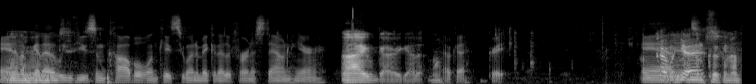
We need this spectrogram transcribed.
And I'm gonna leave you some cobble in case you want to make another furnace down here. I got, I got it. Well, Okay, great. And guys. I'm cooking up.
